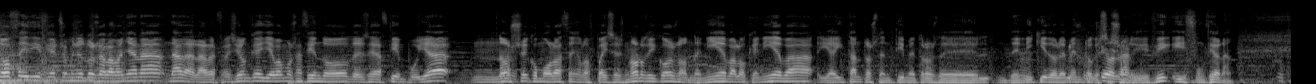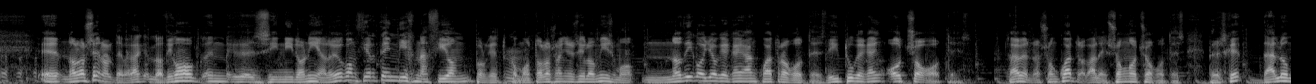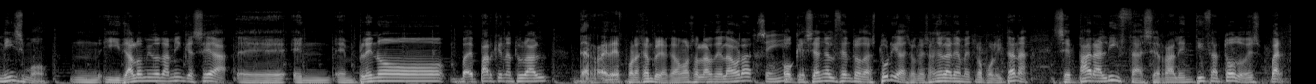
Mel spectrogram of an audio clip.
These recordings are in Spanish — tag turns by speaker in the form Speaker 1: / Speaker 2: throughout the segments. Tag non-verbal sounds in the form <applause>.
Speaker 1: 12 y 18 minutos de la mañana, nada, la reflexión que llevamos haciendo desde hace tiempo ya, no sé cómo lo hacen en los países nórdicos, donde nieva lo que nieva y hay tantos centímetros de, de líquido elemento que se solidifica y funcionan. <laughs> Eh, no lo sé, no, de verdad, que lo digo eh, sin ironía, lo digo con cierta indignación, porque como todos los años digo lo mismo, no digo yo que caigan cuatro gotes, di tú que caen ocho gotes. ¿Sabes? No son cuatro, vale, son ocho gotes. Pero es que da lo mismo. mm, Y da lo mismo también que sea eh, en, en pleno parque natural de redes, por ejemplo, ya que vamos a hablar de la hora,
Speaker 2: Sí.
Speaker 1: o que sea en el centro de Asturias, o que sea en el área metropolitana. Se paraliza, se ralentiza todo. Es, bueno,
